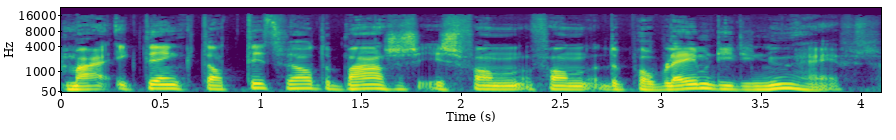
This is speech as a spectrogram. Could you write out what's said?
Maar ik denk dat dit wel de basis is van, van de problemen die hij nu heeft.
